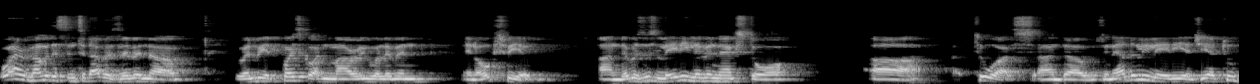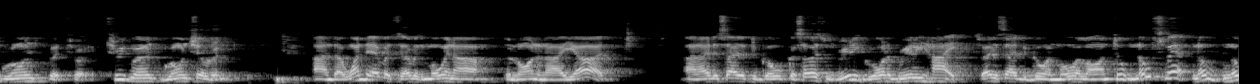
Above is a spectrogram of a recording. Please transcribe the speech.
Well, I remember this incident. I was living, uh, when we had first gotten married, we were living in Oakes Field. And there was this lady living next door uh, to us. And uh, was an elderly lady, and she had two grown, three grown, grown children. And uh, one day I was, I was mowing our, the lawn in our yard. And I decided to go, because ours was really growing up really high. So I decided to go and mow a lawn too. No sweat, no, no,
